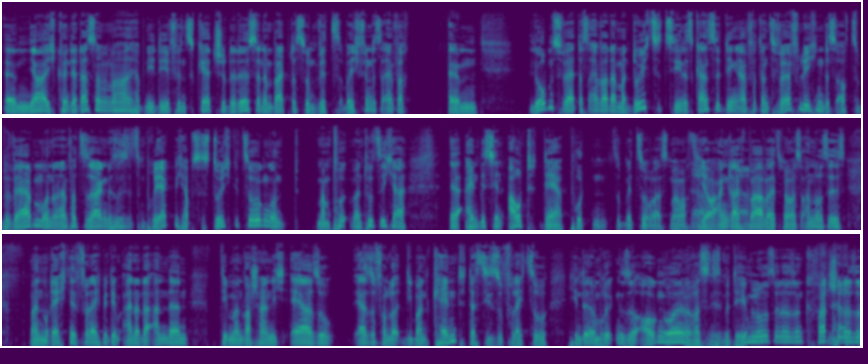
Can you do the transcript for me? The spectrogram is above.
ähm, ja, ich könnte ja das noch machen, ich habe eine Idee für einen Sketch oder das und dann bleibt das so ein Witz. Aber ich finde es einfach ähm, lobenswert, das einfach da mal durchzuziehen, das ganze Ding einfach dann zu veröffentlichen, das auch zu bewerben und dann einfach zu sagen, das ist jetzt ein Projekt, ich habe es durchgezogen und man, pu- man tut sich ja äh, ein bisschen out there putten so mit sowas. Man macht sich Ja, auch angreifbar, weil es mal was anderes ist. Man rechnet vielleicht mit dem einen oder anderen, den man wahrscheinlich eher so, eher so von Leuten, die man kennt, dass die so vielleicht so hinter dem Rücken so Augen rollen, was ist jetzt mit dem los oder so ein Quatsch oder so,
